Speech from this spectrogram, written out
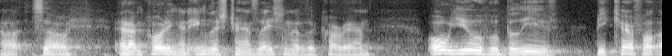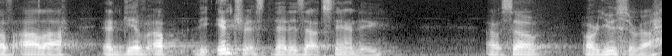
uh, uh, so, and I'm quoting an English translation of the Quran. O you who believe, be careful of Allah and give up the interest that is outstanding. Uh, so, or usura.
